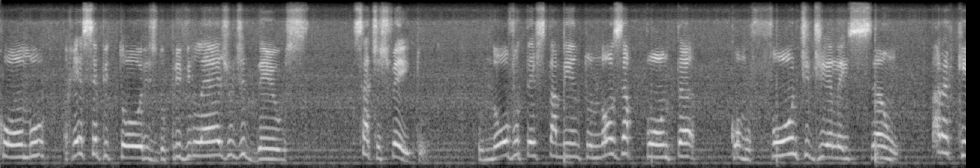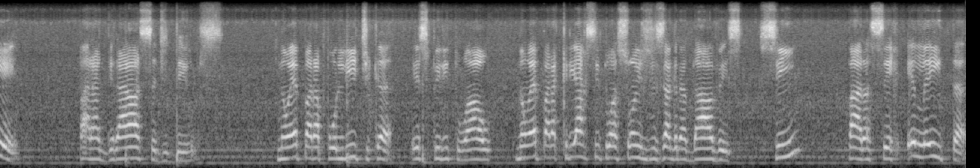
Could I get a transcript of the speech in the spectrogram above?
como receptores do privilégio de Deus. Satisfeito? O Novo Testamento nos aponta como fonte de eleição para quê? Para a graça de Deus. Não é para a política espiritual, não é para criar situações desagradáveis, sim para ser eleita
